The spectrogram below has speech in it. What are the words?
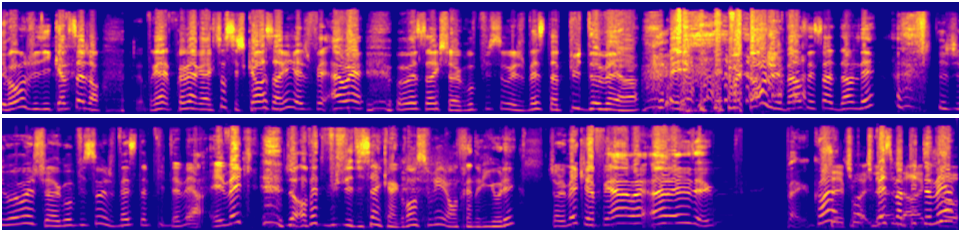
et vraiment je lui dis comme ça genre première réaction c'est je commence à rire et je fais ah ouais ouais, c'est vrai que je suis un gros puceau et je baisse ta pute de mère hein. et vraiment je vais balancer ça dans le nez et je dis ouais ouais je suis un gros puceau et je baisse ta pute de mère et le mec genre en fait vu que je lui ai dit ça avec un grand sourire en train de rigoler genre le mec il a fait ah ouais ah ouais quoi Tu, tu baisses ma pute de merde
